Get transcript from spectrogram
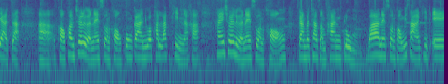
อยากจะ อขอความช่วยเหลือในส่วนของโครงการยุวพัฒน์รักถิ่นนะคะ ให้ช่วยเหลือในส่วนของการประชาสัมพันธ์กลุ่ม ว่าในส่วนของวิสาหกิจเอง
